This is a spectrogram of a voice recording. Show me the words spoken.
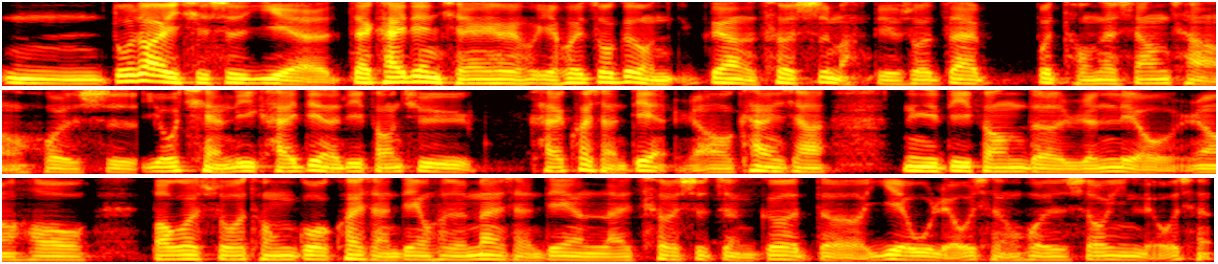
嗯，多抓鱼其实也在开店前也也会做各种各样的测试嘛，比如说在不同的商场或者是有潜力开店的地方去开快闪店，然后看一下那个地方的人流，然后包括说通过快闪店或者慢闪店来测试整个的业务流程或者收银流程。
